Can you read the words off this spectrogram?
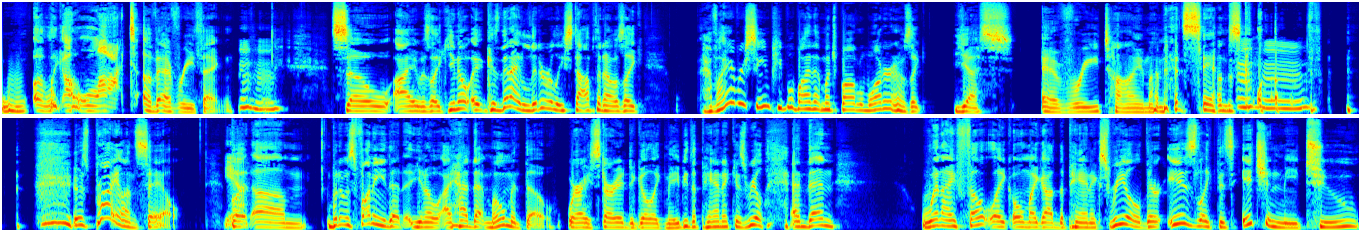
uh, like a lot of everything. hmm So I was like, you know, because then I literally stopped and I was like, have I ever seen people buy that much bottled water? And I was like, yes, every time I'm at Sam's Club. hmm It was probably on sale. Yeah. But um but it was funny that you know I had that moment though where I started to go like maybe the panic is real. And then when I felt like oh my god the panic's real, there is like this itch in me to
